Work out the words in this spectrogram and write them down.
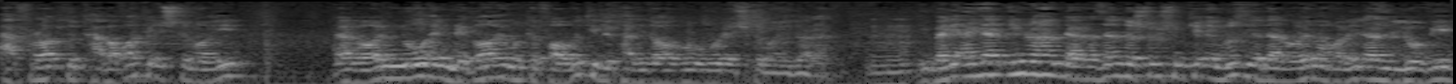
افراد و طبقات اجتماعی در واقع نوع نگاه متفاوتی به پدیده ها و امور اجتماعی دارن. ولی اگر این رو هم در نظر داشته باشیم که امروز یا در واقع مقاله از لووی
